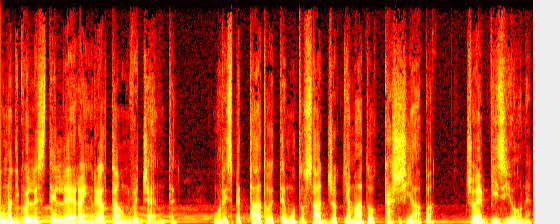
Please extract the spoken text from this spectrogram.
Una di quelle stelle era in realtà un veggente, un rispettato e temuto saggio chiamato Kashyapa, cioè visione.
